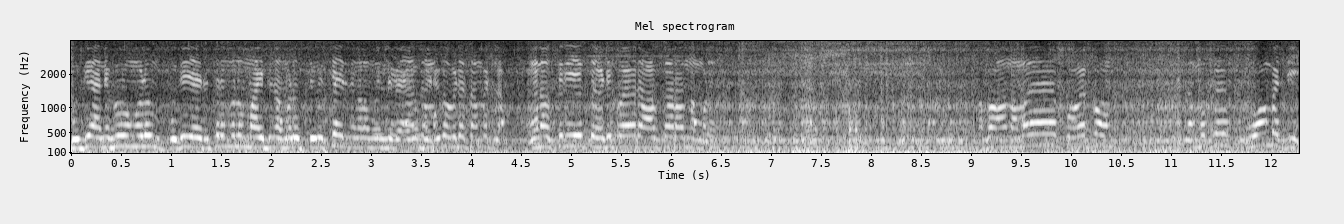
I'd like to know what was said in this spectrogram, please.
പുതിയ അനുഭവങ്ങളും പുതിയ ചരിത്രങ്ങളുമായിട്ട് നമ്മൾ തീർച്ചയായും നിങ്ങളെ മുന്നിൽ വേഗം വരും ഇവിടെ എത്താൻ പറ്റില്ല. അങ്ങനെ ഒത്തിരി തേടിപ്പോയ ഒരാൾക്കാരാണ് നമ്മൾ അപ്പോൾ നമ്മൾ പോയപ്പം നമുക്ക് പോകാൻ പറ്റി.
